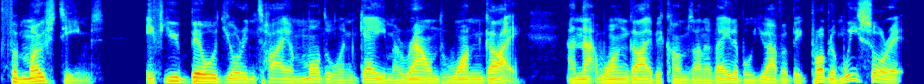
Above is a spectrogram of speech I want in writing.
for most teams, if you build your entire model and game around one guy, and that one guy becomes unavailable, you have a big problem. We saw it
